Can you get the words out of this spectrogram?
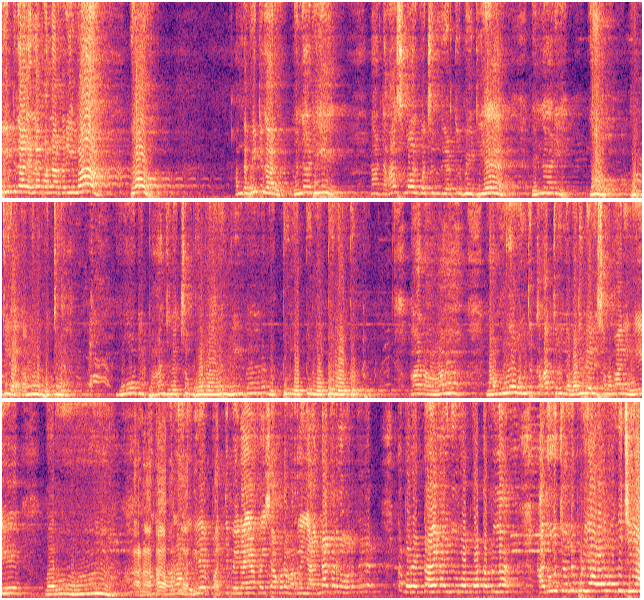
வீட்டுக்காரர் என்ன பண்ணார் தெரியுமா? யோ அந்த வீட்டுக்காரர் என்னடி? நான் டாஸ்மார்க் வச்சிருந்து எடுத்துட்டு போயிட்டியே. என்னாடி? ஓ பொத்தியா கம்மல பொத்தியா மோடி பாஞ்சு லட்சம் போடுறாரு. நீ வேற லொட்டு லொட்டு லொட்டு லொட்டு. ஆனா நம்மளும் வந்து காத்திருந்த வடிவேலு சொன்ன மாதிரி வரும் வராது. பத்து பேனாயிரம் பைசா கூட வரலையா? என்ன கடமை வருது? நம்ம ரெண்டாயிரம் ஐநூறு ரூபாய் போட்டோம்ல. அதுவும் செல்லுபடியா வந்துச்சியா?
